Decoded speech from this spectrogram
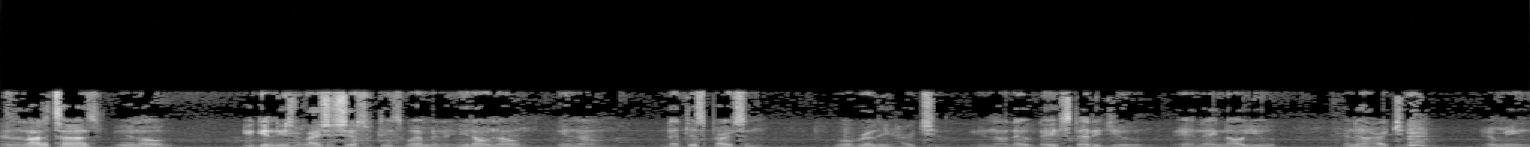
And a lot of times, you know, you get in these relationships with these women and you don't know, you know, that this person will really hurt you. You know, they they've studied you and they know you and they'll hurt you. I mean,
